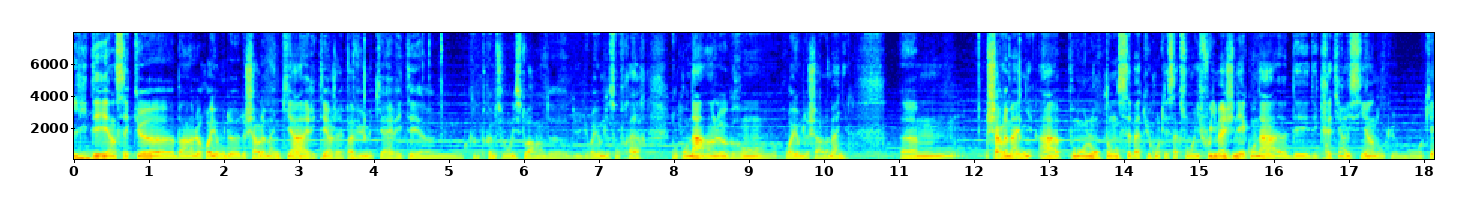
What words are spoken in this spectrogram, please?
l'idée, hein, c'est que euh, ben, le royaume de, Charlemagne, qui a hérité, hein, j'avais pas vu, mais qui a hérité, comme, selon l'histoire, du, du, royaume de son frère. Donc on a le grand royaume de Charlemagne. Charlemagne a pendant longtemps s'est battu contre les Saxons. Il faut imaginer qu'on a euh, des, chrétiens ici, hein, donc euh, bon, ok.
